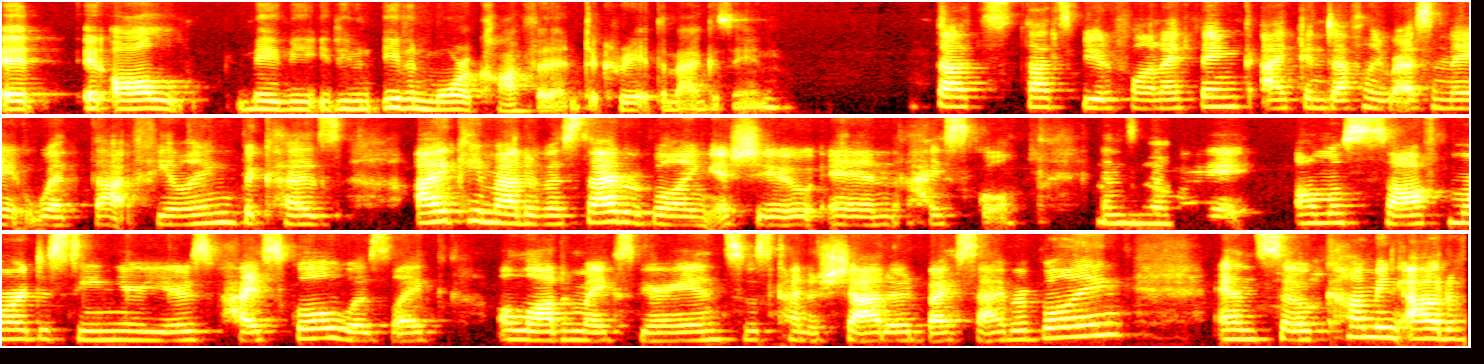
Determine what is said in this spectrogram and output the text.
it it all made me even even more confident to create the magazine. That's that's beautiful, and I think I can definitely resonate with that feeling because I came out of a cyberbullying issue in high school, and mm-hmm. so my almost sophomore to senior years of high school was like a lot of my experience was kind of shadowed by cyberbullying. And so, coming out of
